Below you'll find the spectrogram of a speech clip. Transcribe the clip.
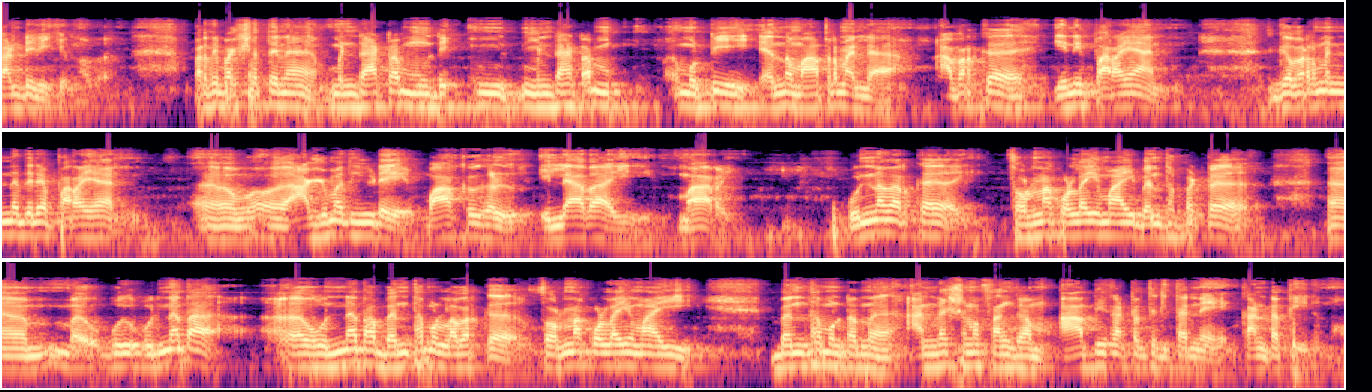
കണ്ടിരിക്കുന്നത്. പ്രതിപക്ഷത്തിന് മിണ്ടാട്ടം മുണ്ടി മിണ്ടാട്ടം മുട്ടി എന്ന് മാത്രമല്ല അവർക്ക് ഇനി പറയാൻ ഗവൺമെന്റിനെതിരെ പറയാൻ അഴിമതിയുടെ വാക്കുകൾ ഇല്ലാതായി മാറി. ഉന്നതർക്ക് സ്വർണക്കൊള്ളയുമായി ബന്ധപ്പെട്ട് ഉന്നത ഉന്നത ബന്ധമുള്ളവർക്ക് സ്വർണക്കൊള്ളയുമായി ബന്ധമുണ്ടെന്ന് അന്വേഷണ സംഘം ആദ്യഘട്ടത്തിൽ തന്നെ കണ്ടെത്തിയിരുന്നു.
